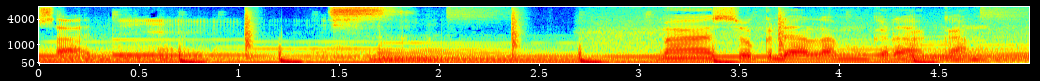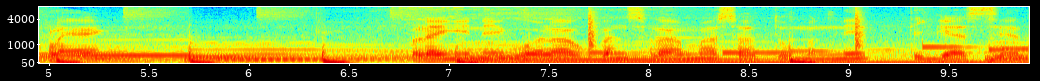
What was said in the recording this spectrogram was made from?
Sadis masuk ke dalam gerakan plank. Plank ini gue lakukan selama satu menit 3 set.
